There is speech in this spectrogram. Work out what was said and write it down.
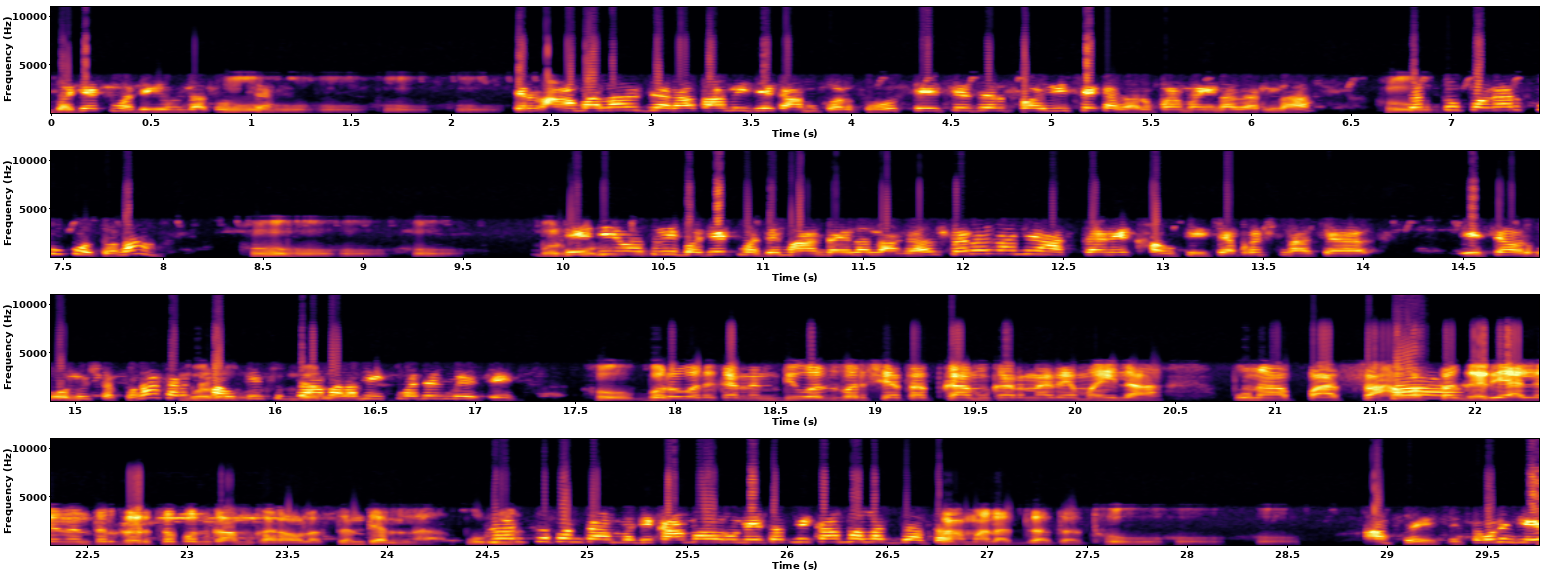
बजेटमध्ये येऊन जा हो तुमच्या. हो हो कारण आम्हाला घरात आम्ही जे काम करतो त्याचे जर वीस एक हजार रुपये महिना धरला तर तो पगार खूप होतो ना. हो हो हो हो. ते जेव्हा. तुम्ही बजेटमध्ये मांडायला लागाल तरच आम्ही हक्काने खावटीच्या प्रश्नाच्या याच्यावर बोलू शकतो ना कारण खावटी सुद्धा. आम्हाला भीकमध्येच मिळते हो बरोबर आहे कारण दिवसभर शेतात काम करणाऱ्या महिला पुन्हा पाच सहा. वाजता घरी आल्यानंतर घरचं पण काम करावं लागतं ना त्यांना घरचं पण काम म्हणजे कामावरून येतात नाही कामालाच जातात कामालाच जातात हो हो हो असं आहे त्याच्यामुळे हे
